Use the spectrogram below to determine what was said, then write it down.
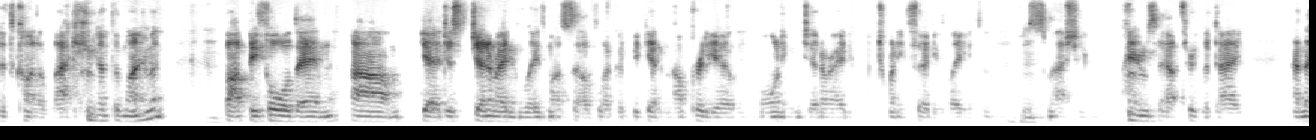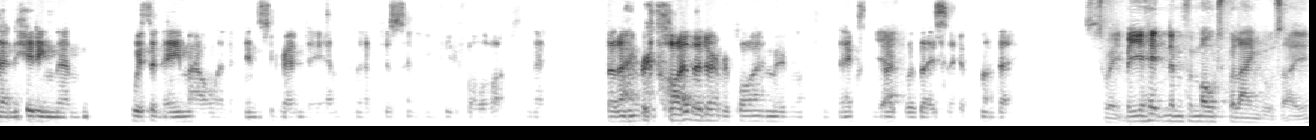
it's kind of lacking at the moment. Mm. But before then, um, yeah, just generating leads myself. Like I'd be getting up pretty early in the morning, generating like 20, 30 leads and then mm. just smashing volumes out through the day and then hitting them with an email and an Instagram DM and then just sending a few follow ups. They don't reply, they don't reply, and move on to the next. Yeah. Where they see it Monday. Sweet, but you're hitting them from multiple angles, are you?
